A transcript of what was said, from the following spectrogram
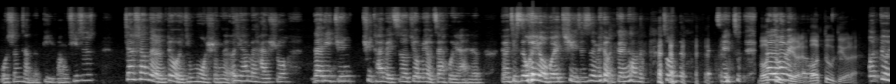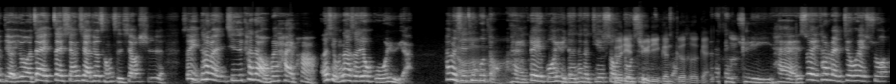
我生长的地方。其实家乡的人对我已经陌生了，而且他们还说赖丽君去台北之后就没有再回来了。对，其实我有回去，只是没有跟他们做任何接触。我渡掉了，我渡掉了，我渡掉，因为我在在乡下就从此消失了，所以他们其实看到我会害怕，而且我那时候用国语啊。他们其实听不懂，哦、嘿，对于国语的那个接受度有点距离跟隔阂感，有点距离，嘿，所以他们就会说，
